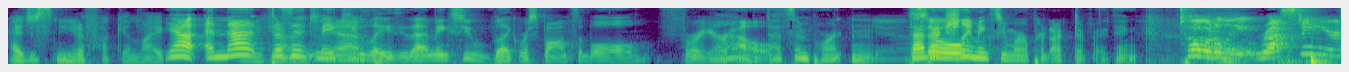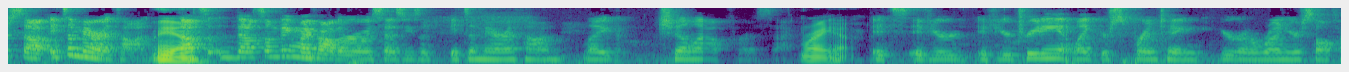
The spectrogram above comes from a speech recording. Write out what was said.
I just need a fucking like Yeah, and that weekend. doesn't make Yeah. you lazy. That makes you like responsible for your health. That's important. That So- actually makes you more productive, I think. Totally. Resting yourself. It's a marathon. Yeah. That's that's something my father always says. He's like, it's a marathon. Like, chill out for a sec. right. Yeah. It's if you're if you're treating it like you're sprinting, you're gonna run yourself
